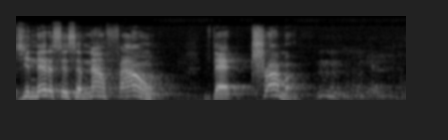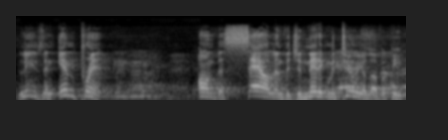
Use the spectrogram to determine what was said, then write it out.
geneticists have now found that trauma mm-hmm. leaves an imprint mm-hmm. On the cell and the genetic material of a people.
